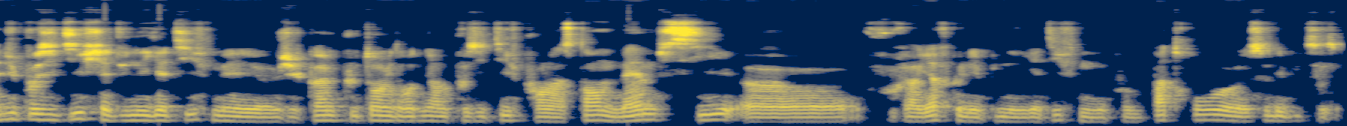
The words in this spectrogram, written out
y a du positif, il y a du négatif, mais j'ai quand même plutôt envie de retenir le positif pour l'instant, même si euh, faut faire gaffe que les négatifs ne font pas trop ce début de saison.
